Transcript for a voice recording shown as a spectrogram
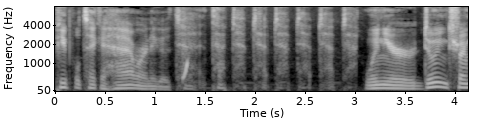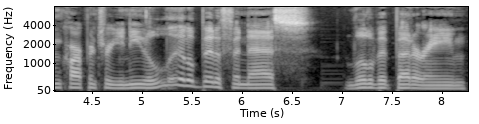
People take a hammer and they go tap, tap, tap, tap, tap, tap, tap, tap. When you're doing trim carpentry, you need a little bit of finesse, a little bit better aim.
